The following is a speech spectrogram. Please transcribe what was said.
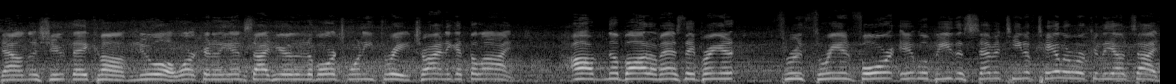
Down the chute they come. Newell working to the inside here, the DeBoer 23, trying to get the line on the bottom as they bring it through three and four. It will be the 17 of Taylor working the outside.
